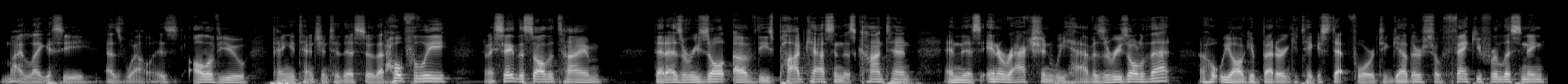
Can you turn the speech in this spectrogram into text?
my legacy as well is all of you paying attention to this so that hopefully, and I say this all the time, that as a result of these podcasts and this content and this interaction we have as a result of that, I hope we all get better and can take a step forward together. So thank you for listening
